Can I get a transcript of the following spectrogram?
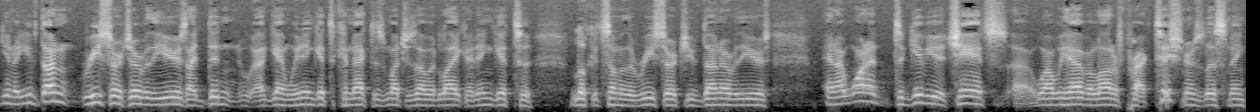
you know, you've done research over the years. I didn't, again, we didn't get to connect as much as I would like. I didn't get to look at some of the research you've done over the years. And I wanted to give you a chance, uh, while we have a lot of practitioners listening,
